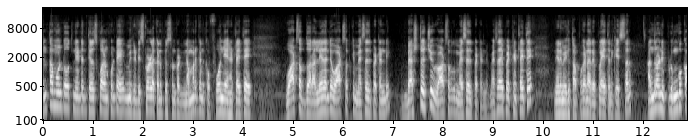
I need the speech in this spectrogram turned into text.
ఎంత అమౌంట్ అవుతుంది ఏంటని తెలుసుకోవాలనుకుంటే మీకు డిస్ప్లేలో కనిపిస్తున్నటువంటి నెంబర్ కనుక ఫోన్ చేసినట్లయితే వాట్సాప్ ద్వారా లేదంటే వాట్సాప్కి మెసేజ్ పెట్టండి. బెస్ట్ వచ్చి వాట్సాప్కి మెసేజ్ పెట్టండి. మెసేజ్ పెట్టినట్లయితే నేను మీకు తప్పకుండా రిప్లై అయితే ఇస్తాను. అందులో ఇప్పుడు ఇంకొక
